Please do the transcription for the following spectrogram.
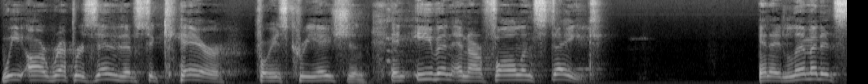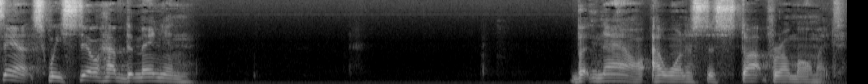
We are representatives to care for his creation. And even in our fallen state, in a limited sense, we still have dominion. But now I want us to stop for a moment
